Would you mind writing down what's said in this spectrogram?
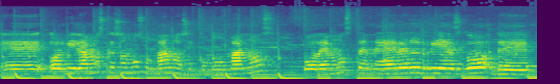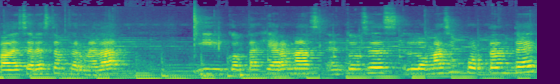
eh, olvidamos que somos humanos y como humanos podemos tener el riesgo de padecer esta enfermedad y contagiar más. Entonces, lo más importante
